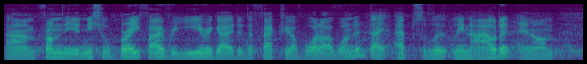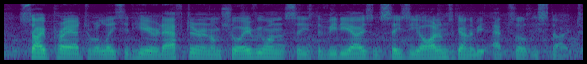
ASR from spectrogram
Um, from the initial brief over a year ago to the factory of what I wanted, they absolutely nailed it, and I'm so proud to release it here at AFTA, and I'm sure everyone that sees the videos and sees the items are going to be absolutely stoked.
